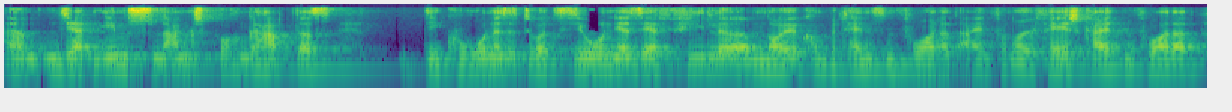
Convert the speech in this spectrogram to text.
Ähm, Sie hatten eben schon angesprochen gehabt, dass die Corona-Situation ja sehr viele ähm, neue Kompetenzen fordert, einfach neue Fähigkeiten fordert,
